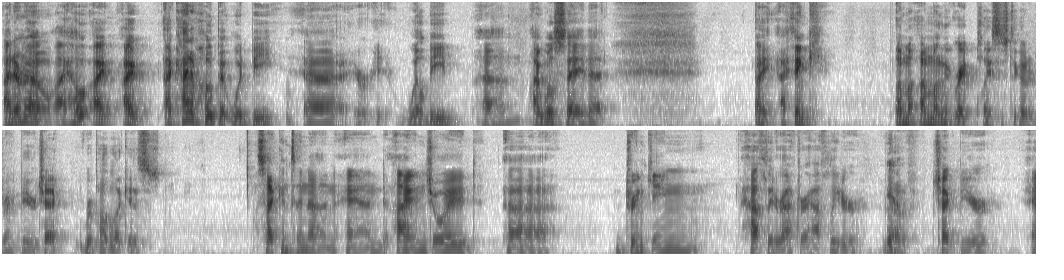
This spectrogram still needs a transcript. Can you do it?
I don't know. I hope I, I, I kind of hope it would be uh, or it will be. Um, I will say that I I think am, among the great places to go to drink beer, Czech Republic is second to none, and I enjoyed uh, drinking half liter after half liter Yeah. of Czech beer. Uh,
